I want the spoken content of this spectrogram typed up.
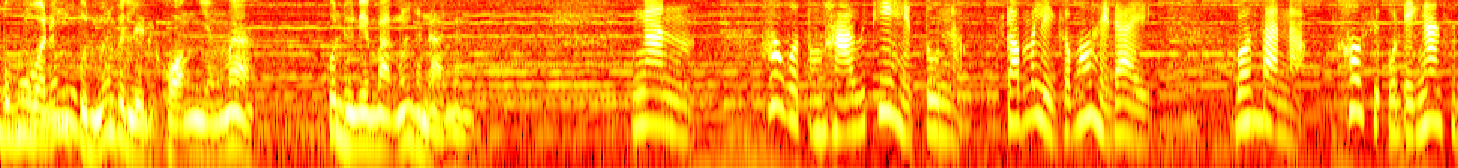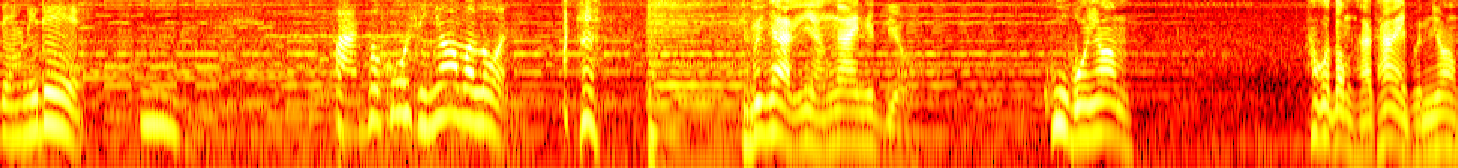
บ่ฮู้ว่าน้ำตุ่นมันเป็นเล่นของอิหยังมาก คนถึงได้มักมันขนาดนั้นงั้น เฮาก็ต้องหาวิธีให้ตุนอะกลับมาเล่นกับเฮาให้ได้บ่ซั่นอะเฮาสิอดได้งานแสดงเลยเด้อืมป่านพ่อครู่สิย่อมาโหลดสิเป็นยากอหย่างง่ายนิดเดียวคู่บ่ยอมเขาก็ต้องหาทางให้เพิ่นยอม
